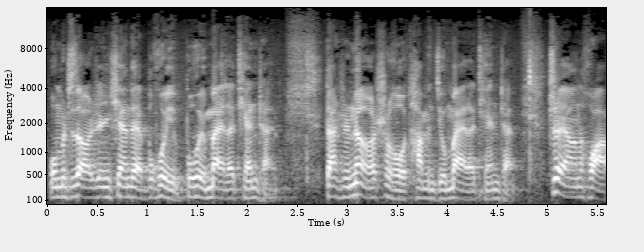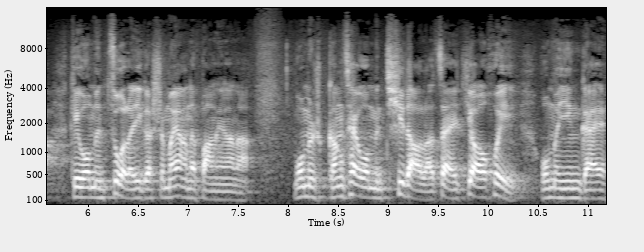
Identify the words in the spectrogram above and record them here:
我们知道人现在不会不会卖了田产，但是那个时候他们就卖了田产。这样的话，给我们做了一个什么样的榜样呢？我们刚才我们提到了，在教会，我们应该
